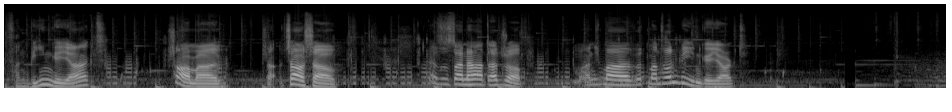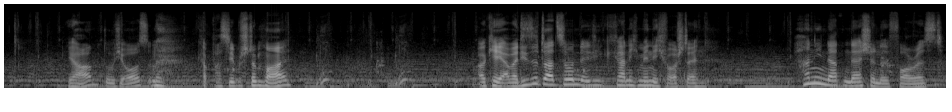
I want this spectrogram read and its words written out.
Von Bienen gejagt? Schau mal. Schau, schau, schau. Es ist ein harter Job. Manchmal wird man von Bienen gejagt. Ja, durchaus. Passiert bestimmt mal. Okay, aber die Situation, die kann ich mir nicht vorstellen. Honey Nut National Forest.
